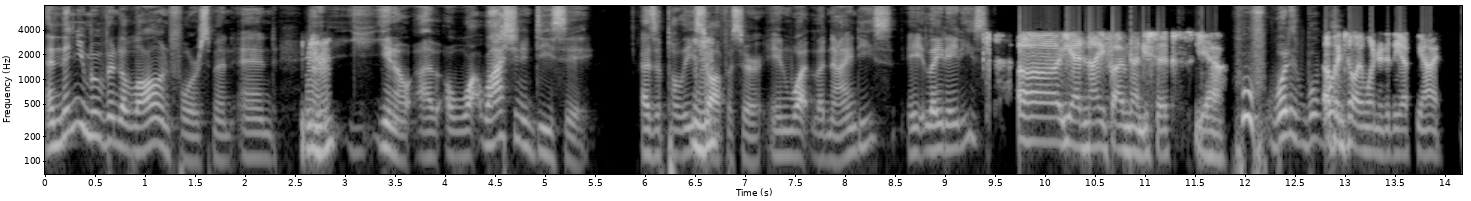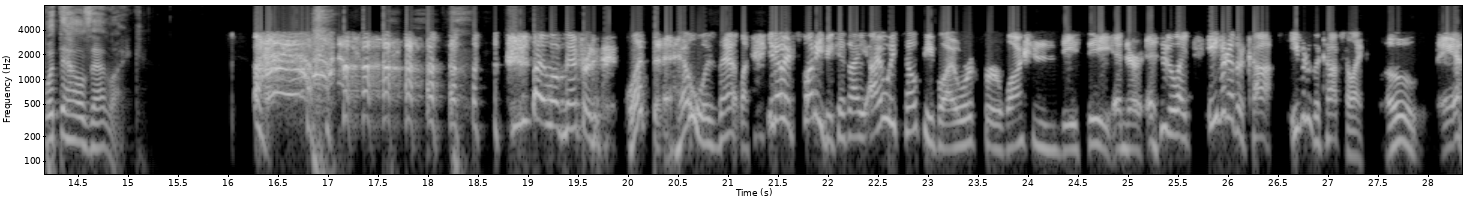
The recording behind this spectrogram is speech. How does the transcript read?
and then you move into law enforcement, and mm-hmm. you know, a, a Washington D.C. as a police mm-hmm. officer in what the nineties, late eighties? Uh, yeah, 95, 96. Yeah. Whew, what, what, Up until I went into the FBI. What the hell is that like? I love that. For what the hell was that like? You know, it's funny because I, I always tell people I work for Washington D.C. and they're, and they're like, even other cops, even other cops are like, oh man.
